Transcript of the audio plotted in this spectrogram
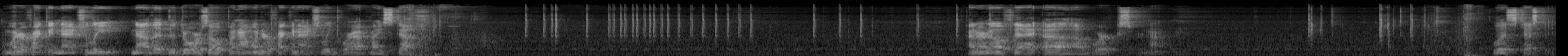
I wonder if I can actually, now that the door's open, I wonder if I can actually grab my stuff. I don't know if that uh, works or not. Let's test it.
